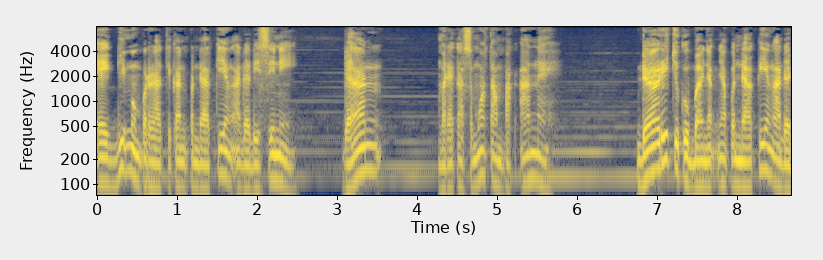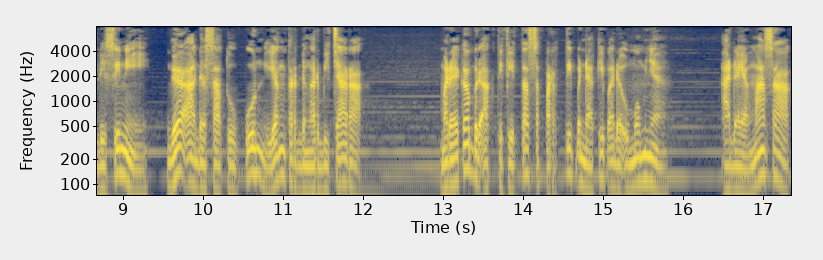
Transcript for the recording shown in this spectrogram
Egi memperhatikan pendaki yang ada di sini, dan mereka semua tampak aneh. Dari cukup banyaknya pendaki yang ada di sini, gak ada satupun yang terdengar bicara. Mereka beraktivitas seperti pendaki pada umumnya. Ada yang masak,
